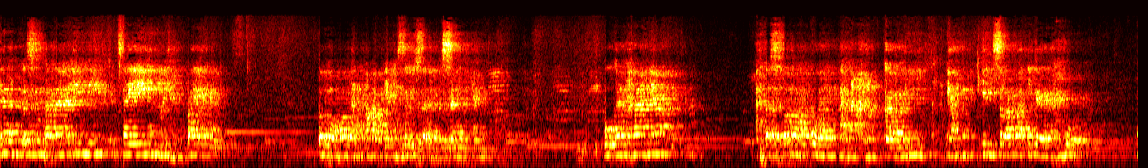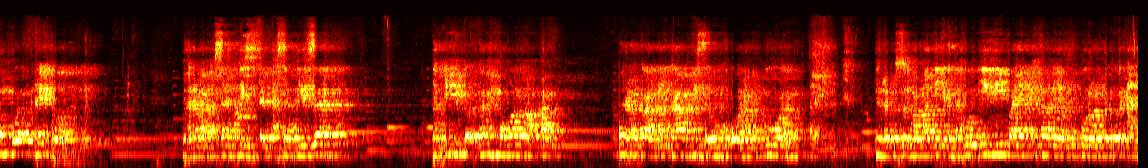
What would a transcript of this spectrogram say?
dalam kesempatan ini saya ingin menyampaikan permohonan maaf yang sebesar-besarnya. Bukan hanya atas perlakuan anak-anak kami yang mungkin selama tiga tahun membuat repot. Para asantis dan asatiza tapi juga kami mohon maaf. Barangkali kami selaku orang tua dalam selama tiga tahun ini banyak hal yang kurang berkenan.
